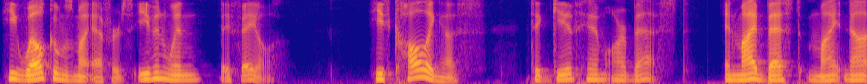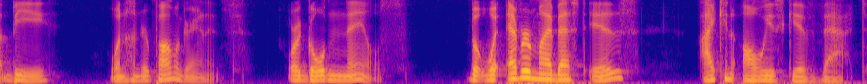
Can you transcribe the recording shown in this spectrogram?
He welcomes my efforts even when they fail. He's calling us to give Him our best. And my best might not be 100 pomegranates or golden nails. But whatever my best is, I can always give that.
